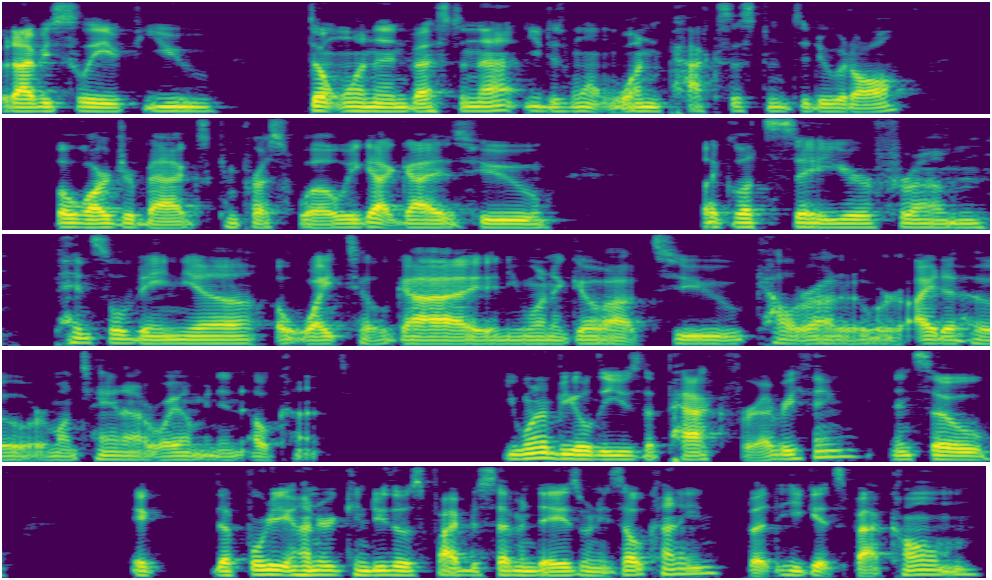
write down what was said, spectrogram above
But obviously, if you don't want to invest in that, you just want one pack system to do it all. The larger bags compress well. We got guys who, like, let's say you're from Pennsylvania, a whitetail guy, and you want to go out to Colorado or Idaho or Montana or Wyoming and elk hunt, you want to be able to use the pack for everything. And so it, the 4800 can do those five to seven days when he's elk hunting, but he gets back home,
